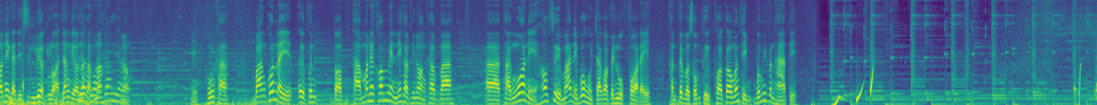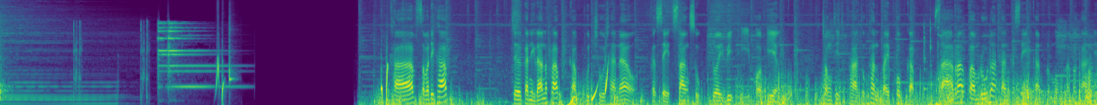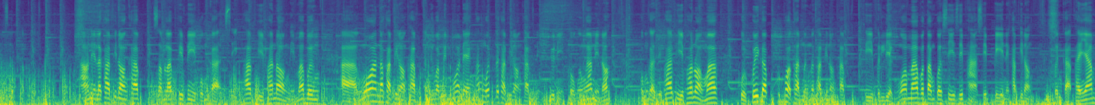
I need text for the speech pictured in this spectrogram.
อนนี้ก็จะเลือกหลอดอย่างเดียวนะครับเลือกหลอเนาะดอย่างเดียวพี่น้องนี่คุณค่ะบางคนไหนเออเพิ่นตอบถามมาในคอมเมนต์นี้ครับพี่น้องครับว่าอ่าถ้าง้อนี่เฮาซื้อมานี่บ่ฮู้จักว่าเป็นลูกพ่อใดคันไปผสมถึกพ่อเก่ามันสิบ่มีปัญหาติครับ สวัสดีครับ เจอกันอีกแล้วนะครับ กับบุญชูชาแนล เกษตรสร้างสุขด้วยวิถีพอเพียง ช่องที่จะพาทุกท่านไปพบกับสาระความรู้ด้านการเกษตรการประมงและก็การเลี้ยงสัตว์ครับผมเอาเนี่แหละครับพี่น้องครับสำหรับคลิปนี้ผมกับสีภาพพีพระน้องนี่มาเบิงอ่าง้วนนะครับพี่น้องครับก็คือว่าเป็นง้วแดงทั้งหมดนะครับพี่น้องครับนี่อยู่นี่ตรงงามๆนี่เนาะผมกับสีภาพพีพระน้องมาพูดคุยกับคุณพ่อท่านหนึ่งนะครับพี่น้องครับที่เป็นเลี้ยงง้วมาบ่ต่ำกว่า40 50ปีนะครับพี่น้องเพิ่นกะพยายาม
